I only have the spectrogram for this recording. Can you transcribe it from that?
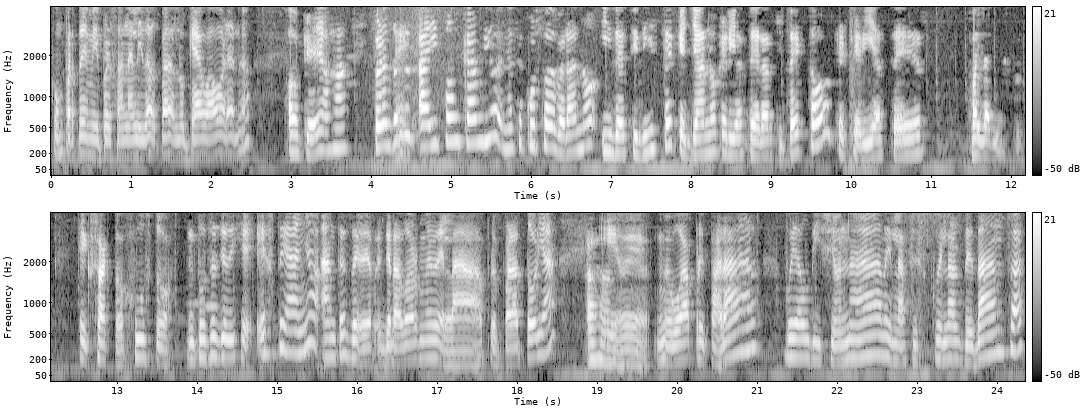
con parte de mi personalidad para lo que hago ahora, ¿no? Ok, ajá. Pero entonces eh. ahí fue un cambio en ese curso de verano y decidiste que ya no querías ser arquitecto, que querías ser bailarina. Exacto, justo. Entonces yo dije, este año, antes de graduarme de la preparatoria, eh, me voy a preparar, voy a audicionar en las escuelas de danza.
